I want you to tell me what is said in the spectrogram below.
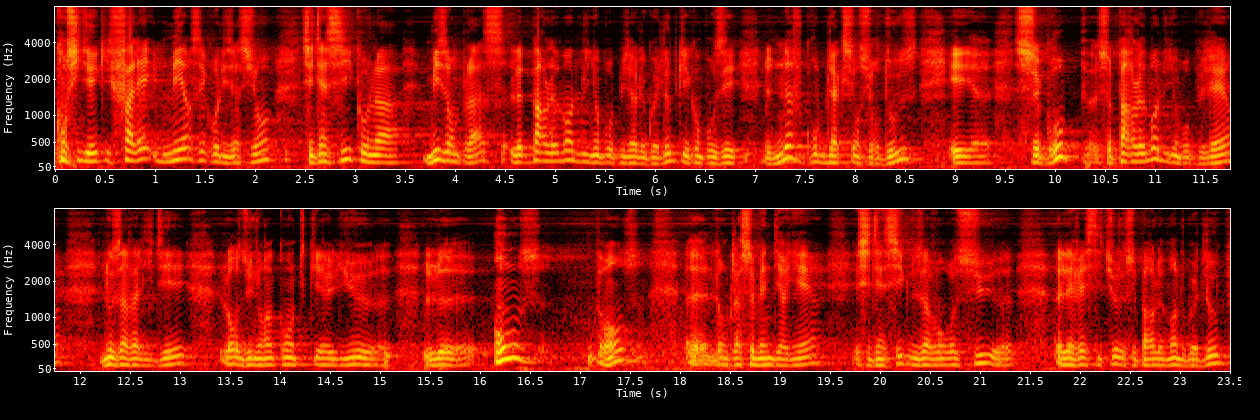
considéré qu'il fallait une meilleure synchronisation. C'est ainsi qu'on a mis en place le Parlement de l'Union populaire de Guadeloupe, qui est composé de 9 groupes d'action sur 12. Et euh, ce groupe, ce Parlement de l'Union populaire, nous a validé lors d'une rencontre qui a eu lieu euh, le 11 11, donc la semaine dernière, et c'est ainsi que nous avons reçu l'investiture de ce Parlement de Guadeloupe,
